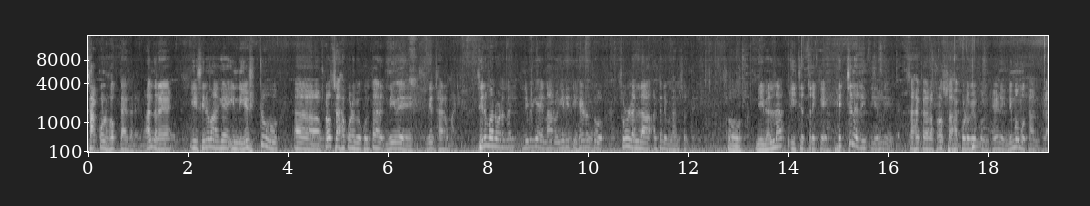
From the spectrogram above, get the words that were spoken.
ಸಾಕ್ಕೊಂಡು ಹೋಗ್ತಾ ಇದ್ದಾರೆ. ಅಂದರೆ ಈ ಸಿನಿಮಾಗೆ ಇನ್ನು ಎಷ್ಟು ಪ್ರೋತ್ಸಾಹ ಕೊಡಬೇಕು ಅಂತ ನೀವೇ ನಿರ್ಧಾರ ಮಾಡಿ. ಸಿನಿಮಾ ನೋಡಿದಲ್ಲಿ ನಿಮಗೆ ನಾನು ಈ ರೀತಿ ಹೇಳೋದು ಸುಳ್ಳಲ್ಲ ಅಂತ ನಿಮಗೆ ಅನಿಸುತ್ತೆ. ಸೊ ನೀವೆಲ್ಲ ಈ ಚಿತ್ರಕ್ಕೆ ಹೆಚ್ಚಿನ ರೀತಿಯಲ್ಲಿ ಸಹಕಾರ, ಪ್ರೋತ್ಸಾಹ ಕೊಡಬೇಕು ಅಂತ ಹೇಳಿ ನಿಮ್ಮ ಮುಖಾಂತರ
